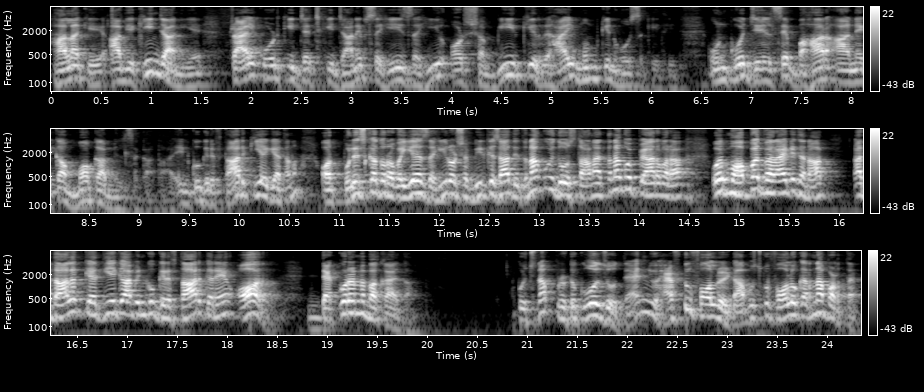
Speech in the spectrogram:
हालाँकि आप यकीन जानिए, ट्रायल कोर्ट की जज की जानब से ही जहीर और शब्बीर की रिहाई मुमकिन हो सकी थी। उनको जेल से बाहर आने का मौका मिल सका था। इनको गिरफ़्तार किया गया था ना, और पुलिस का तो रवैया जहीर और शब्बीर के साथ इतना कोई दोस्ताना इतना कोई प्यार भरा, वो मोहब्बत भरा है कि जनाब, अदालत कहती है कि आप इनको गिरफ़्तार करें और डेकोरम में बाकायदा कुछ ना प्रोटोकॉल्स होते हैं you have to follow it आप उसको फॉलो करना पड़ता है।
